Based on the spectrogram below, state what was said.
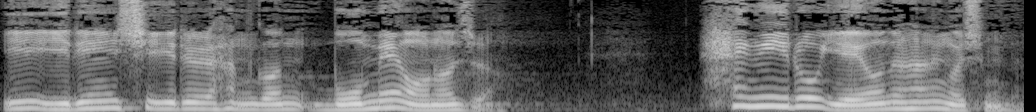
이 1인 시위를 한 건 몸의 언어죠. 행위로 예언을 하는 것입니다.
